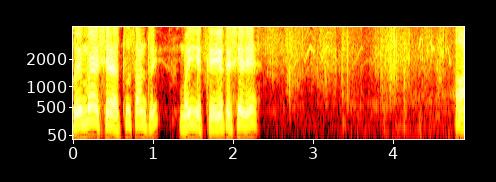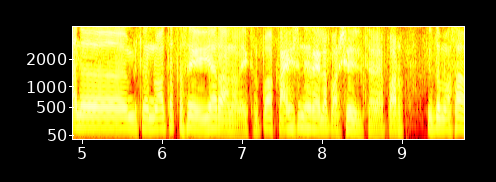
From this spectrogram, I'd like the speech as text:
तोय माझ्या शेळ्या तूच आणतोय. मग एक एक शेळी आहे. आणि मित्रांनो आता कसं आहे या राहणार इकडं पा काहीच नाही राहिला पार शेळी चालाय पार एकदम असा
